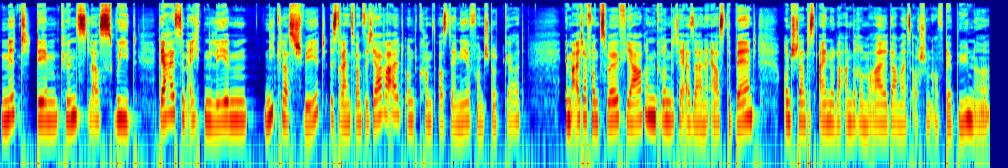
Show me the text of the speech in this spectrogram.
mit dem Künstler Sweet. Der heißt im echten Leben Niklas Schwedt, ist 23 Jahre alt und kommt aus der Nähe von Stuttgart. Im Alter von zwölf Jahren gründete er seine erste Band und stand das ein oder andere Mal damals auch schon auf der Bühne.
